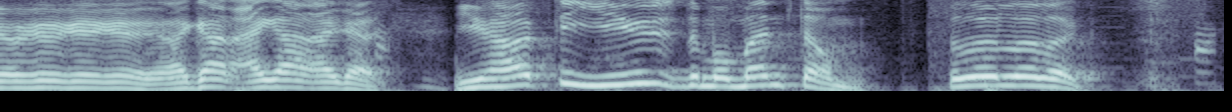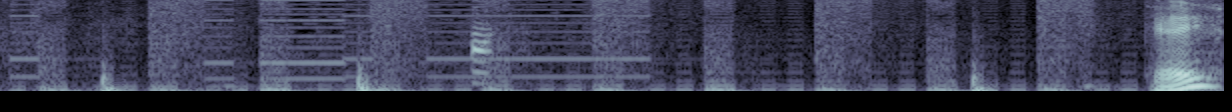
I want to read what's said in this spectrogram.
Okay, okay, okay, okay. I got, it, I got, it, I got. it. You have to use the momentum. So look, look, look. Okay.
